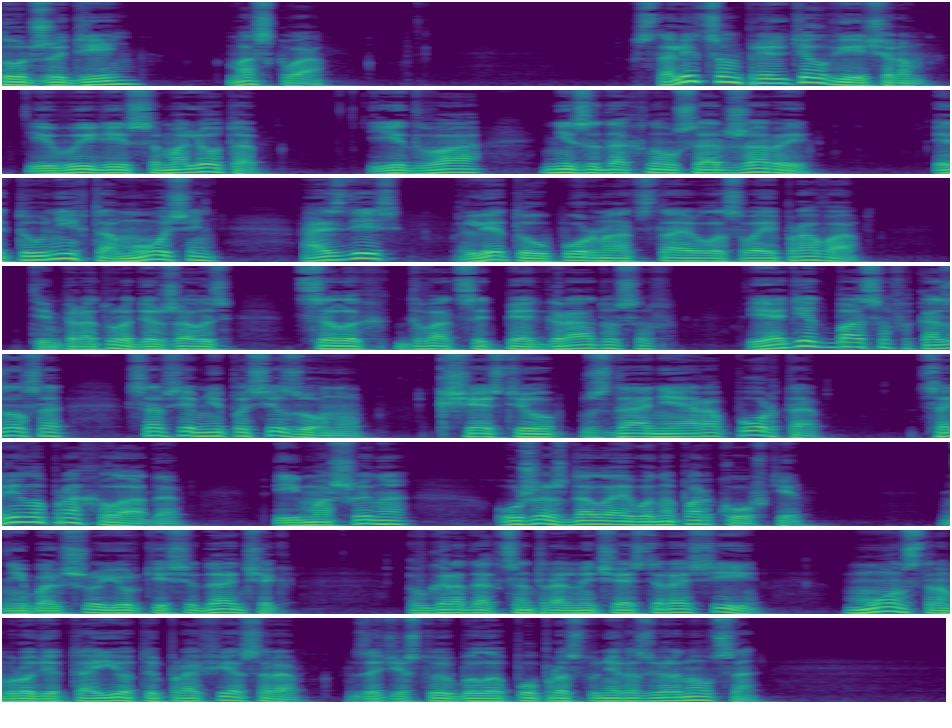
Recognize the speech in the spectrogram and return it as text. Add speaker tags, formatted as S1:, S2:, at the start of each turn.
S1: Тот же день. Москва. В столицу он прилетел вечером и, выйдя из самолета, едва не задохнулся от жары. Это у них там осень, а здесь лето упорно отстаивало свои права. Температура держалась целых 25 градусов, и одет Басов оказался совсем не по сезону. К счастью, в здании аэропорта царила прохлада, и машина уже ждала его на парковке. Небольшой юркий седанчик в городах центральной части России монстром вроде «Тойоты» профессора зачастую было попросту не развернуться.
